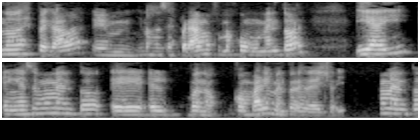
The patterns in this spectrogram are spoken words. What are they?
no despegaba, eh, nos desesperamos, fuimos con un mentor. Y ahí, en ese momento, eh, el, bueno, con varios mentores de hecho, momento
